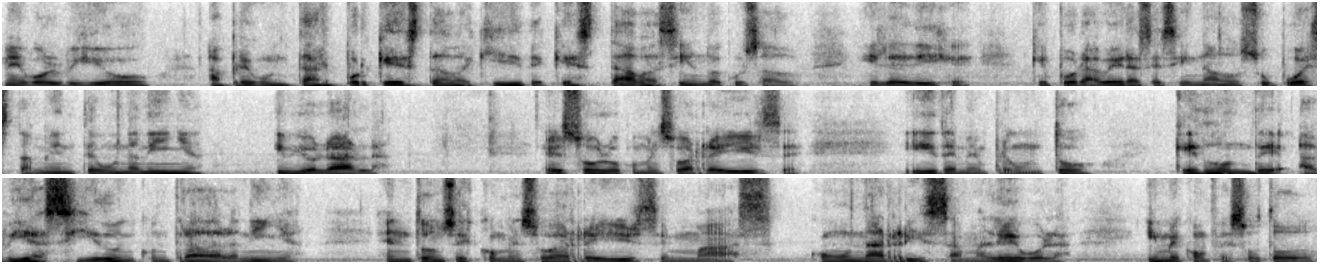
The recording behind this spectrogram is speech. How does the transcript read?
Me volvió a preguntar por qué estaba aquí, de qué estaba siendo acusado, y le dije que por haber asesinado supuestamente una niña y violarla. Él solo comenzó a reírse y de me preguntó que dónde había sido encontrada la niña. Entonces comenzó a reírse más con una risa malévola y me confesó todo.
